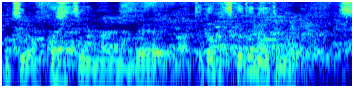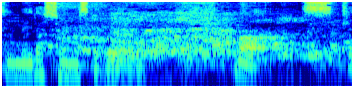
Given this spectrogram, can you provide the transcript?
もちろん個室になるんで、まあ、テレビつけてない人も数名いらっしゃいますけど、まあ、つけ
